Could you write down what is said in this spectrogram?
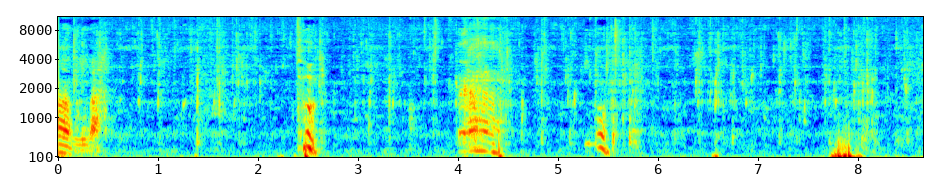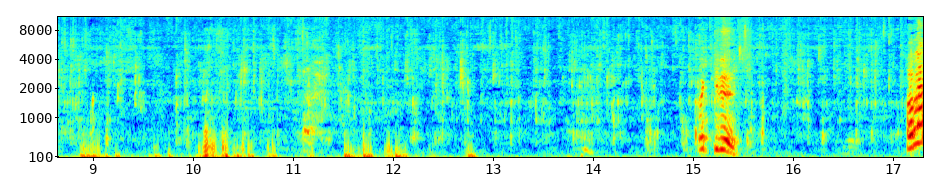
আল্লাহ! থু। আহ। উফ। এ কি রে আরে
